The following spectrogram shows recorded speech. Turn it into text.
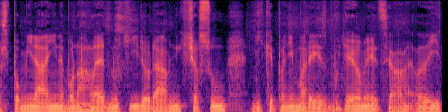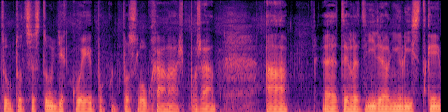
vzpomínání nebo nahlédnutí do dávných časů díky paní Marii z Budějovic. Já jí touto cestou děkuji, pokud poslouchá náš pořád. A tyhle jídelní lístky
